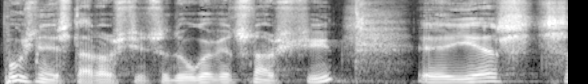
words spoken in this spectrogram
późnej starości czy długowieczności, e, jest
